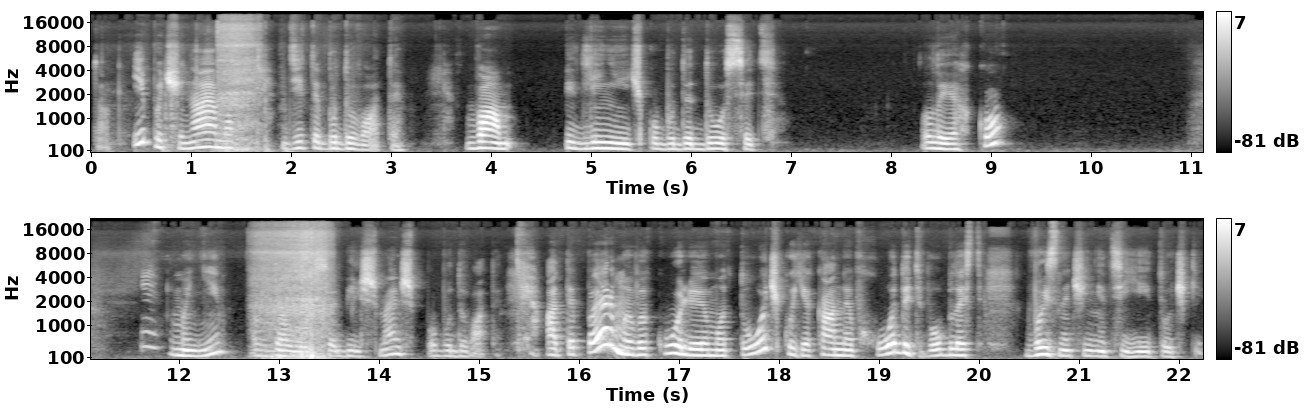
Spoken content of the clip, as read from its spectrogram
Так, І починаємо діти будувати. Вам під лінійку буде досить легко, і мені вдалося більш-менш побудувати. А тепер ми виколюємо точку, яка не входить в область визначення цієї точки,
